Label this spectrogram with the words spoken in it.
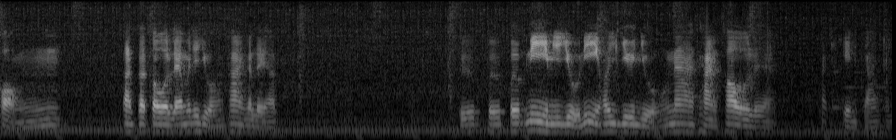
ของซันสโตนแล้วมันจะอยู่ข้างๆกันเลยครับปึ๊บปึ๊บปึ๊บนี่มีอยู่นี่เขายืนอยู่ข้างหน้าทางเข้าเลยน่าจะเอ็นชานกัน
